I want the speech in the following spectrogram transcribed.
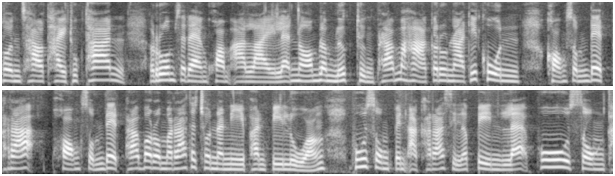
ชนชาวไทยทุกท่าน ร่วมแสดงความอาลัย และน้อมลำลึกถึงพระมหากรุณาธิคุณของสมเด็จพระของสมเด็จพระบรมราชชนนีพันปีหลวง ผู้ทรงเป็นอัครศิลปิน และผู้ทรงท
